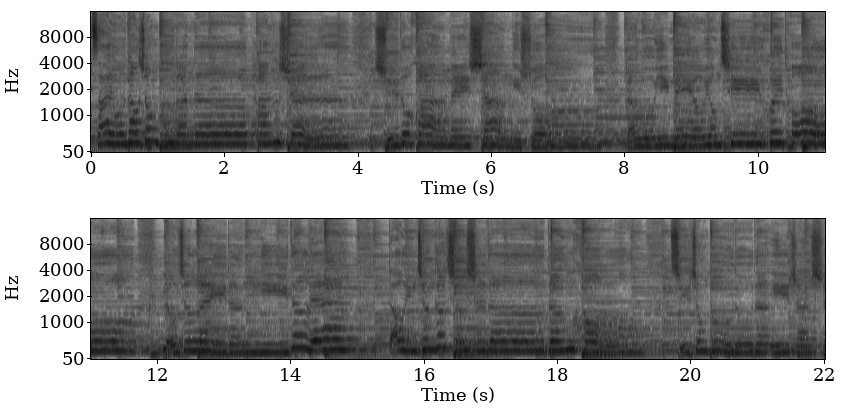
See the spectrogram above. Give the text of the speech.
在我脑中不断的盘旋，许多话没向你说，但我已没有勇气回头。流着泪的你的脸，倒映整个城市的灯火，其中孤独的一盏是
